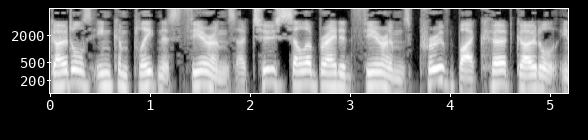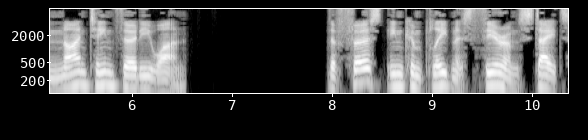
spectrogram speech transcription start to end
Gödel's incompleteness theorems are two celebrated theorems proved by Kurt Gödel in 1931. The first incompleteness theorem states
